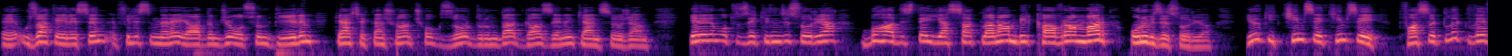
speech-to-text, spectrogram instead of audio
e, uzak eylesin, Filistinlere yardımcı olsun diyelim. Gerçekten şu an çok zor durumda Gazze'nin kendisi hocam. Gelelim 38. soruya. Bu hadiste yasaklanan bir kavram var. Onu bize soruyor. Diyor ki kimse kimseyi fasıklık ve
